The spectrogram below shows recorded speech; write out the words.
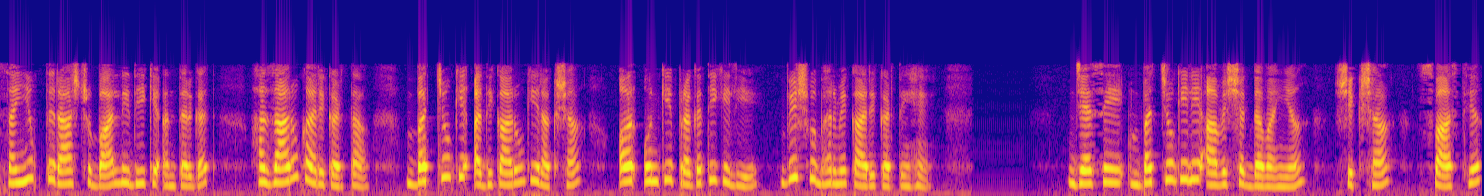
संयुक्त राष्ट्र बाल निधि के अंतर्गत हज़ारों कार्यकर्ता बच्चों के अधिकारों की रक्षा और उनकी प्रगति के लिए विश्व भर में कार्य करते हैं। जैसे बच्चों के लिए आवश्यक दवाइयाँ, शिक्षा, स्वास्थ्य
